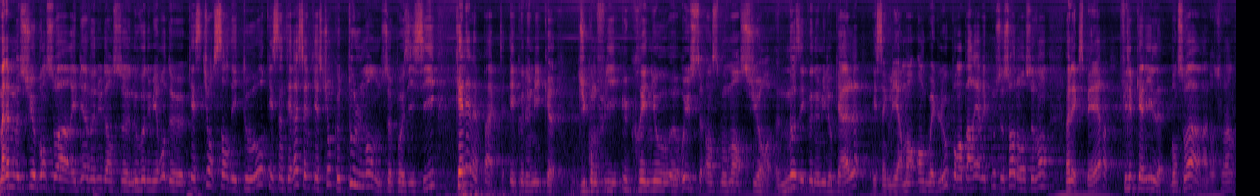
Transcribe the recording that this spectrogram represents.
Madame, Monsieur, bonsoir et bienvenue dans ce nouveau numéro de Questions sans détour qui s'intéresse à une question que tout le monde se pose ici. Quel est l'impact économique du conflit ukrainio-russe en ce moment sur nos économies locales et singulièrement en Guadeloupe Pour en parler avec nous ce soir, nous recevons un expert, Philippe Khalil. Bonsoir. Bonsoir.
